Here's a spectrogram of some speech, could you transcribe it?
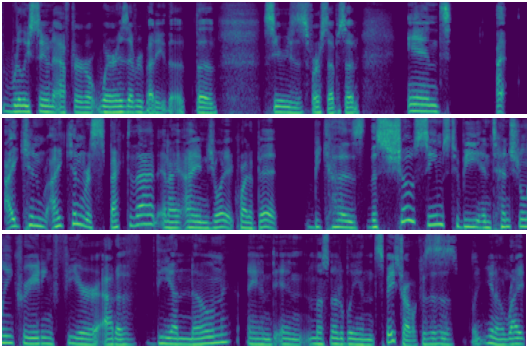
really soon after Where Is Everybody, the the series' first episode and I I can I can respect that, and I, I enjoy it quite a bit because the show seems to be intentionally creating fear out of the unknown, and in most notably in space travel, because this is you know right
